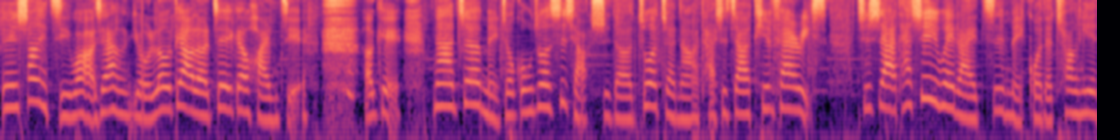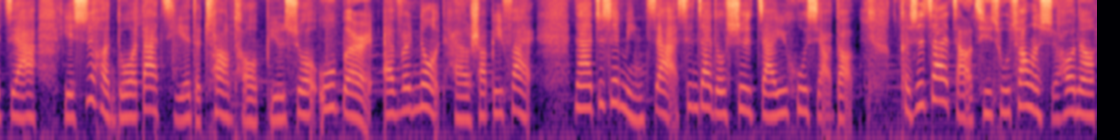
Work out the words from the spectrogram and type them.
因为上一集我好像有漏掉了这个环节。OK，那这每周工作四小时的作者呢，他是叫 Tim Ferriss。其实啊，他是一位来自美国的创业家，也是很多大企业的创投，比如说 Uber、Evernote，还有 Shopify。那这些名字啊，现在都是家喻户晓的。可是，在早期初创的时候呢，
